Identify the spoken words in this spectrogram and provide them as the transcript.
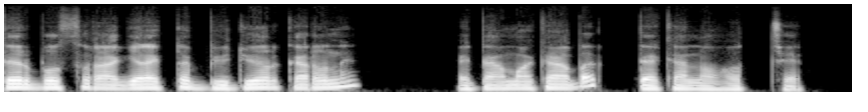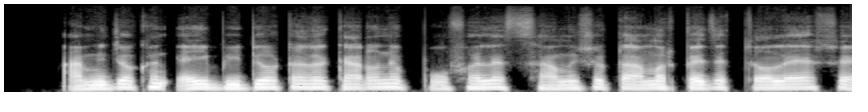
দেড় বছর আগের একটা ভিডিওর কারণে এটা আমাকে আবার দেখানো হচ্ছে। আমি যখন এই ভিডিওটার কারণে প্রোফাইলের স্বামী ইস্যুটা আমার পেজে চলে আসে,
